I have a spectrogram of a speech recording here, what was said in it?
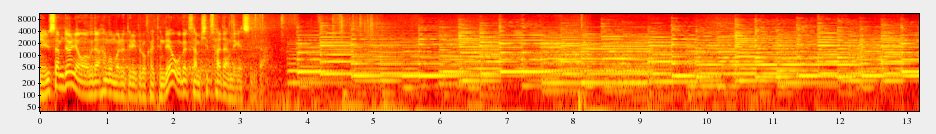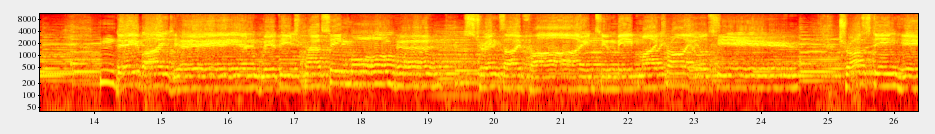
예, 1, 3절 영어 그다음 한국말을 드리도록 할 텐데요. 534장 되겠습니다. Passing I find to meet my trials here, trusting in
